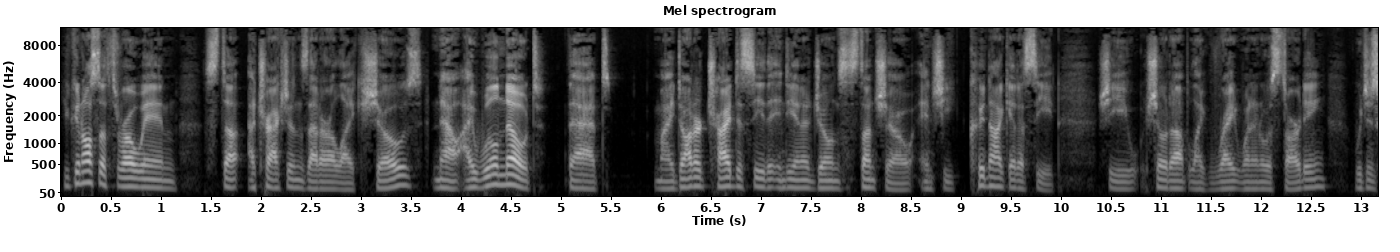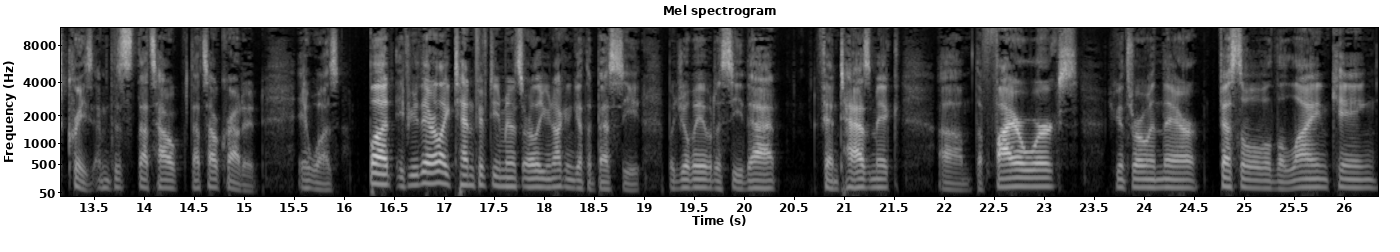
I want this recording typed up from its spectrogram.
you can also throw in stuff attractions that are like shows. Now, I will note that my daughter tried to see the Indiana Jones stunt show and she could not get a seat. She showed up like right when it was starting, which is crazy. I mean this that's how that's how crowded it was. But if you're there like 10 15 minutes early, you're not going to get the best seat, but you'll be able to see that Fantasmic, um, the fireworks, you can throw in there, Festival of the Lion King,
